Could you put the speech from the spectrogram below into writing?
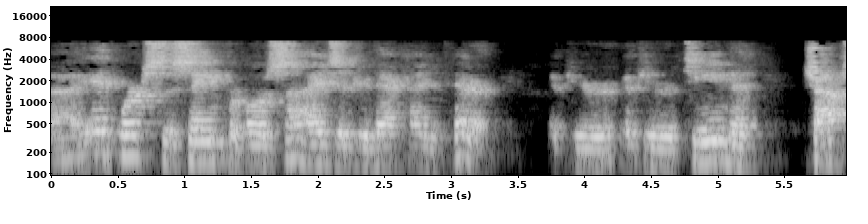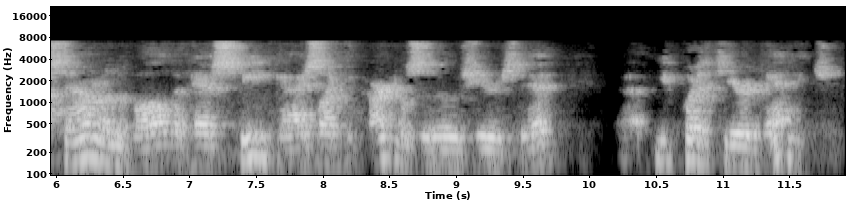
uh, it works the same for both sides if you're that kind of hitter. If you're if you're a team that chops down on the ball that has speed guys like the Cardinals of those years did, uh, you put it to your advantage.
